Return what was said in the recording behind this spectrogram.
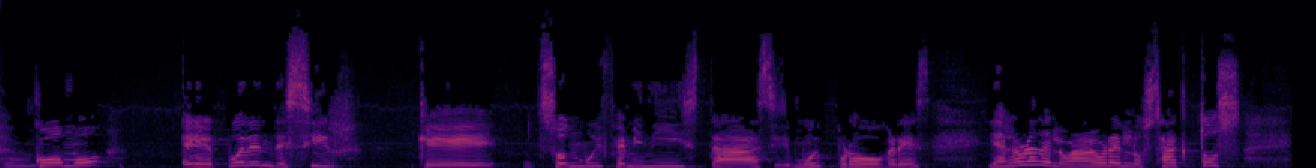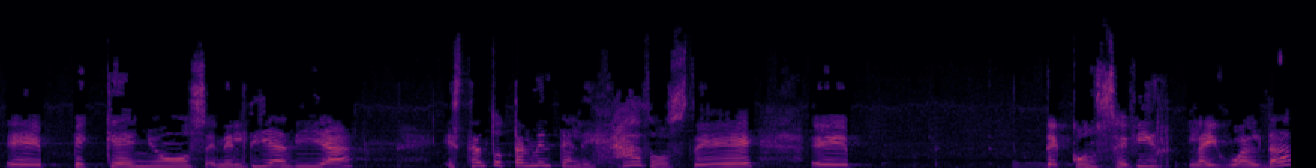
con- con- cómo eh, pueden decir que son muy feministas y muy progres, y a la hora de la hora en los actos eh, pequeños, en el día a día, están totalmente alejados de, eh, de concebir la igualdad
